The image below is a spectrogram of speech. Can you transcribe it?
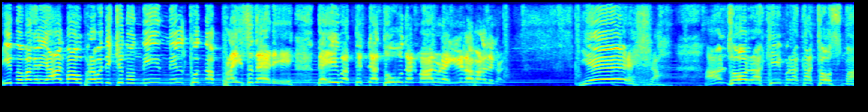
ഇന്ന് പകലി ആത്മാവ് പ്രവചിക്കുന്നു നീ നിൽക്കുന്ന പ്ലേസ് തേടി ദൈവത്തിന്റെ ദൂതന്മാരുടെ ഇടപെടലുകൾ. യേശ. Andora kibra katosma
